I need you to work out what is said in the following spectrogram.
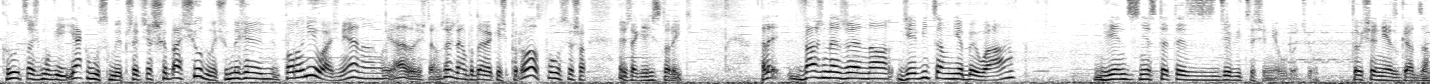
król coś mówi, jak ósmy? Przecież chyba siódmy. Siódmy się poroniłaś, nie? No mówi, a coś tam, coś tam. Potem jakieś proroctwo usłyszał. No i takie historyjki. Ale ważne, że no, dziewicą nie była, więc niestety z dziewicy się nie urodził. To się nie zgadza.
